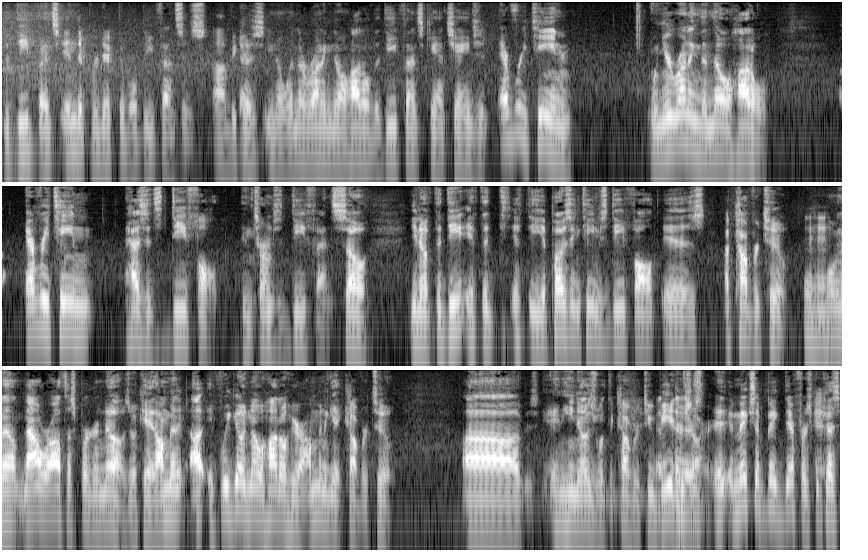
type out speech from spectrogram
the defense into predictable defenses uh, because you know when they're running no huddle, the defense can't change it. Every team, when you're running the no huddle, every team has its default in terms of defense. So, you know, if the de- if the if the opposing team's default is a cover 2 mm-hmm. well now now Roethlisberger knows. Okay, I'm gonna uh, if we go no huddle here, I'm gonna get cover two uh, and he knows what the cover two beaters are. It, it, makes a big difference because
